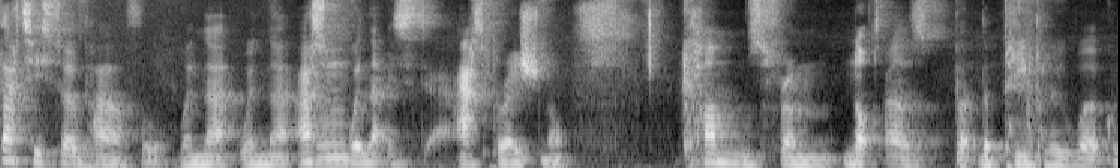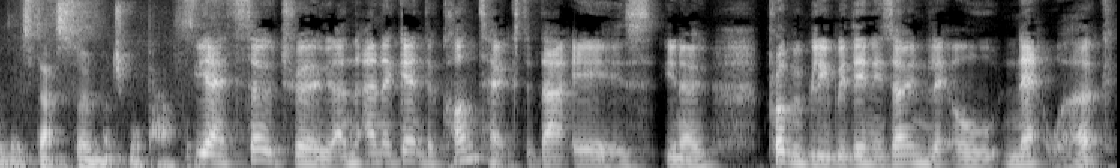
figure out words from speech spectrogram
that is so powerful when that, when that, as, Mm. when that is aspirational comes from not us, but the people who work with us. That's so much more powerful. Yeah, it's so true. And and again, the context of that is, you know, probably within his own little network,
